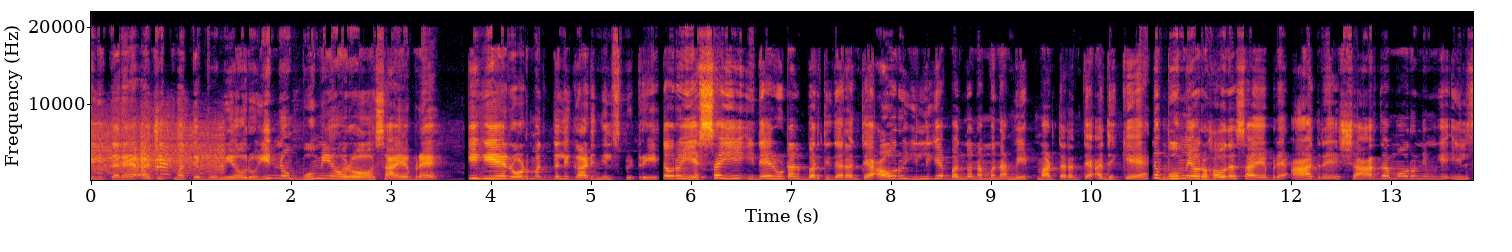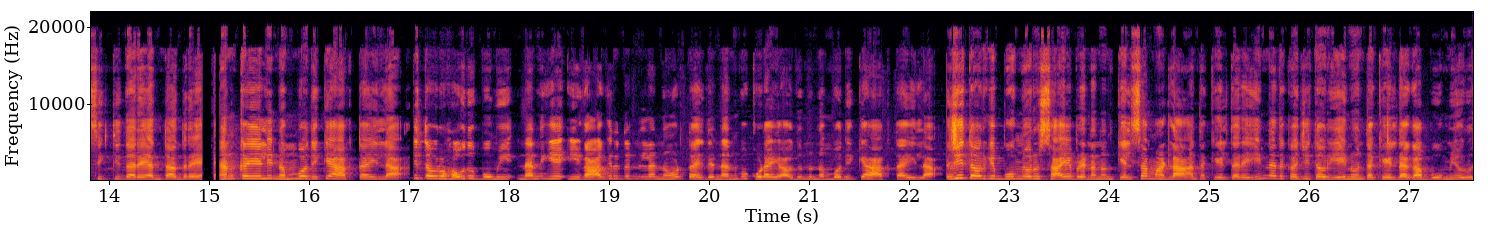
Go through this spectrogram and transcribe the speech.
ಇಳಿತಾರೆ ಅಜಿತ್ ಮತ್ತೆ ಭೂಮಿಯವರು. ಇನ್ನು ಭೂಮಿಯವರು, ಸಾಹೇಬ್ರೆ ಹೀಗೆ ರೋಡ್ ಮಧ್ಯದಲ್ಲಿ ಗಾಡಿ ನಿಲ್ಸ್ಬಿಟ್ರಿ. ಅವರು ಎಸ್ ಐ ಇದೇ ಅಲ್ಲಿ ಬರ್ತಿದಾರಂತೆ. ಅವರು ಇಲ್ಲಿಗೆ ಬಂದು ನಮ್ಮನ್ನ ಮೀಟ್ ಮಾಡ್ತಾರಂತೆ. ಅದಕ್ಕೆ ಭೂಮಿ ಅವರು ಹೌದಾ ಸಾಹೇಬ್ರೆ? ಆದ್ರೆ ಶಾರದಮ್ಮ ಅವರು ನಿಮ್ಗೆ ಇಲ್ಲಿ ಸಿಕ್ತಿದ್ದಾರೆ ಅಂತ ಅಂದ್ರೆ ನನ್ ಕೈಯಲ್ಲಿ ನಂಬೋದಿಕ್ಕೆ ಆಗ್ತಾ ಇಲ್ಲ. ಅವರು ಹೌದು ಭೂಮಿ. ನನಗೆ ಈಗ ಆಗಿರೋದನ್ನೆಲ್ಲ ನೋಡ್ತಾ ಇದ್ರೆ ನನ್ಗೂ ಕೂಡ ಯಾವ್ದನ್ನು ನಂಬೋದಿಕ್ಕೆ ಆಗ್ತಾ ಇಲ್ಲ. ಅಜಿತ್ ಅವ್ರಿಗೆ ಭೂಮಿ ಅವರು ಸಾಹೇಬ್ರೆ ನನ್ನ ಕೆಲಸ ಮಾಡ್ಲಾ ಅಂತ ಕೇಳ್ತಾರೆ. ಇನ್ನದಕ್ಕೆ ಅಜಿತ್ ಅವ್ರು ಏನು ಅಂತ ಕೇಳಿದಾಗ ಭೂಮಿ ಅವರು,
